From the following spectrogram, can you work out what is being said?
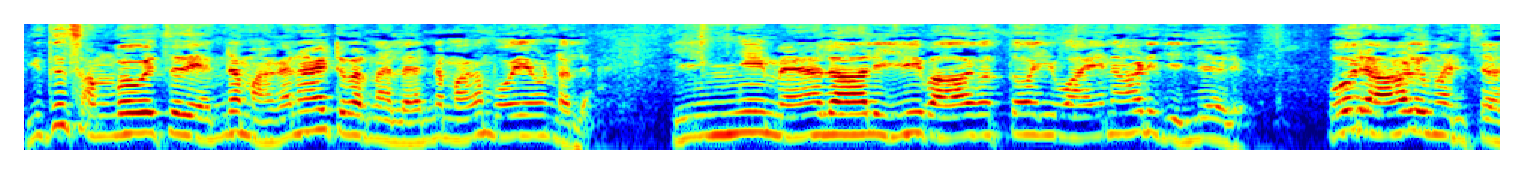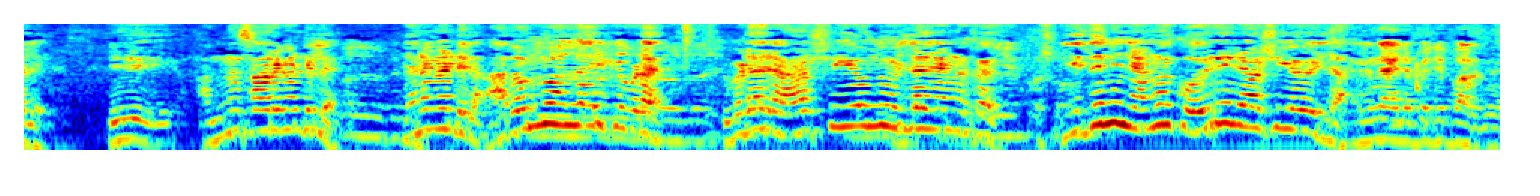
ഇത് സംഭവിച്ചത് എന്റെ മകനായിട്ട് പറഞ്ഞല്ല എന്റെ മകൻ പോയതുകൊണ്ടല്ല ഇനി മേലാൽ ഈ ഭാഗത്തോ ഈ വയനാട് ജില്ലയിൽ ഒരാൾ മരിച്ചാൽ ഈ അന്ന് സാറ് കണ്ടില്ലേ? ജനം കണ്ടില്ല. അതൊന്നും അല്ലായിരിക്കും ഇവിടെ. ഇവിടെ രാഷ്ട്രീയമൊന്നും ഇല്ല ഞങ്ങൾക്ക്. ഇതിന് ഞങ്ങൾക്ക് ഒരു രാഷ്ട്രീയവും ഇല്ല അതിനെപ്പറ്റി പറഞ്ഞു?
